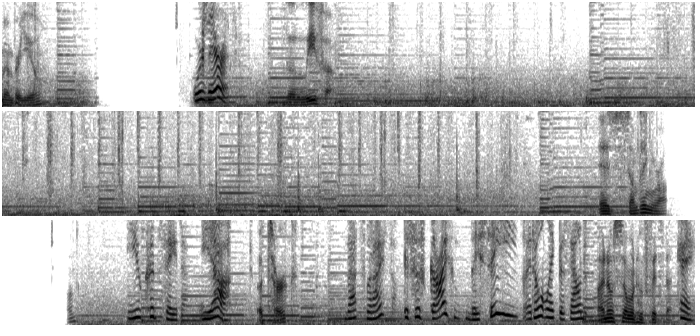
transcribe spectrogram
Remember you. where's Aerith? The Leafo. Is something wrong? You could say that. Yeah, A Turk? That's what I thought. it's this guy who they say he. I don't like the sound of. I know someone who fits that. Okay.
